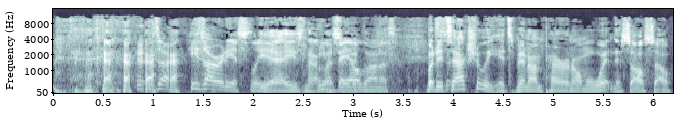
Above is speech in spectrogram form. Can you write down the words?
He's, al- he's already asleep. Yeah, he's not He listening. bailed on us. But it's actually it's been on Paranormal Witness also.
